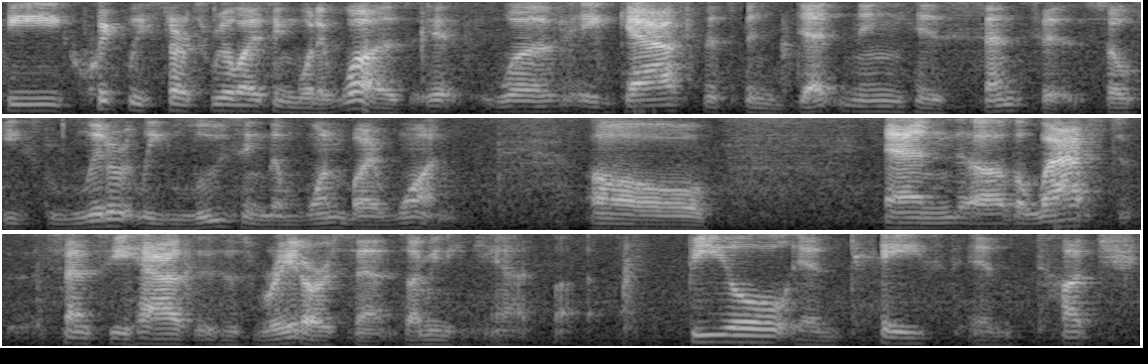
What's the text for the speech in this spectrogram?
he quickly starts realizing what it was. It was a gas that's been deadening his senses, so he's literally losing them one by one. Uh, and uh, the last sense he has is his radar sense. I mean, he can't feel and taste and touch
